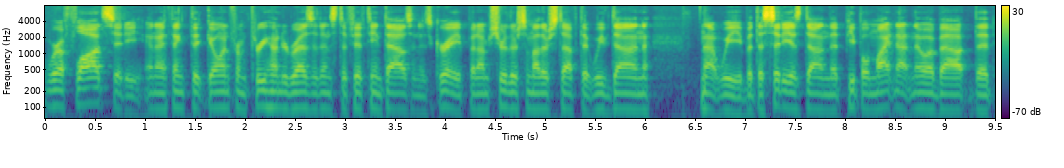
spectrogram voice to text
we're a flawed city, and I think that going from 300 residents to 15,000 is great. But I'm sure there's some other stuff that we've done, not we, but the city has done that people might not know about that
